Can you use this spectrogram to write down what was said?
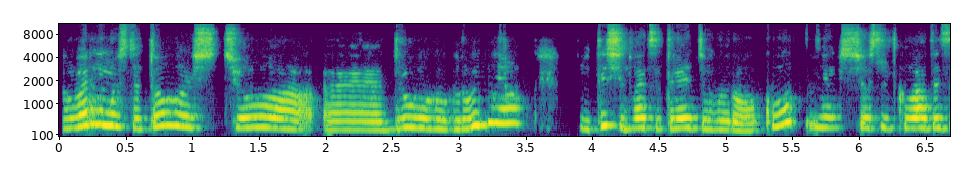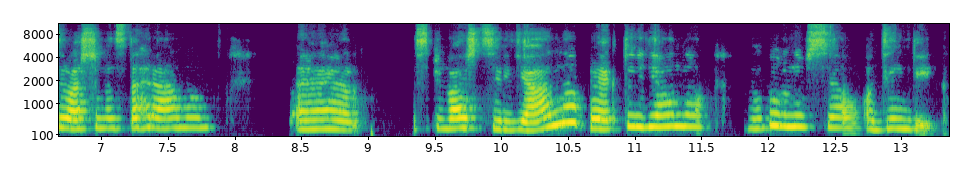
Повернемось до того, що е, 2 грудня 2023 року, якщо слідкувати за вашим інстаграмом, е, співачці Р'яна, проєкту Р'яна, виповнився один рік.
